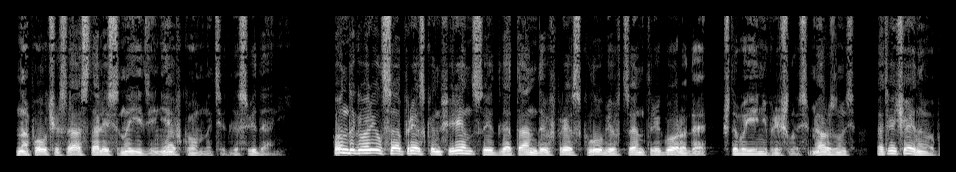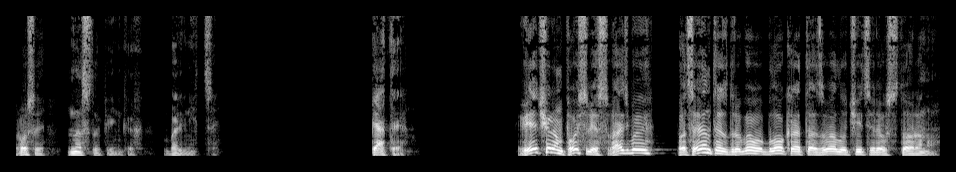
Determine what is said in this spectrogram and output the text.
на полчаса остались наедине в комнате для свиданий. Он договорился о пресс-конференции для Танды в пресс-клубе в центре города, чтобы ей не пришлось мерзнуть, отвечая на вопросы на ступеньках больницы. Пятое. Вечером после свадьбы пациент из другого блока отозвал учителя в сторону.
